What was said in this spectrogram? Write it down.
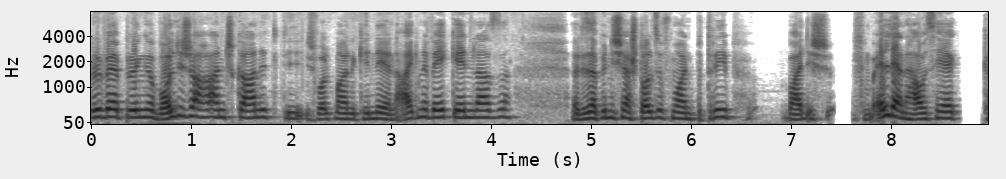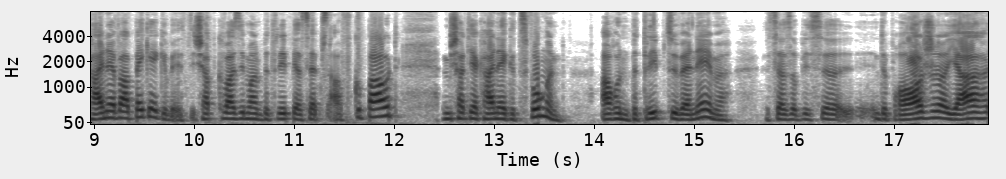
rüberbringen, wollte ich auch eigentlich gar nicht. Ich wollte meine Kinder ihren eigenen Weg gehen lassen. Deshalb bin ich ja stolz auf meinen Betrieb, weil ich vom Elternhaus her keiner war Bäcker gewesen. Ich habe quasi meinen Betrieb ja selbst aufgebaut. Mich hat ja keiner gezwungen, auch einen Betrieb zu übernehmen. Das ist ja so ein bisschen in der Branche, ja,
